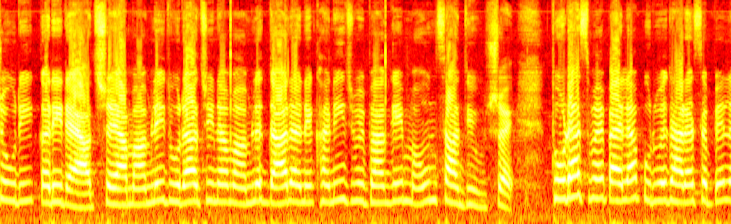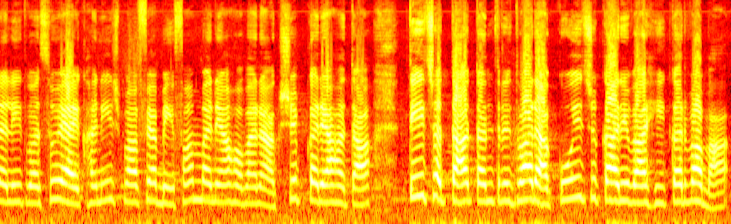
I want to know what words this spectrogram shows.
ચોરી કરી રહ્યા છે. આ મામલે ધોરાજીના મામલતદાર અને ખનીજ વિભાગે મૌન સાધ્યું છે. થોડા સમય પહેલા પૂર્વ ધારાસભ્ય લલિત વસોયાએ ખનીજ માફિયા બેફામ બન્યા હોવાના આક્ષેપ કર્યા હતા. તે છતાં તંત્ર દ્વારા કોઈ જ કાર્યવાહી કરવામાં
